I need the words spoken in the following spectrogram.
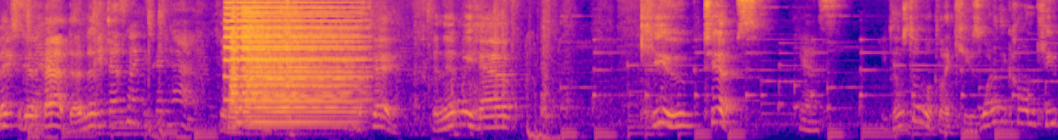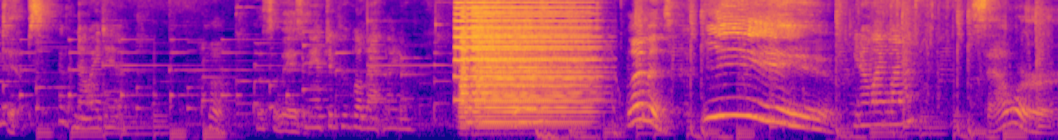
Makes a good hat, doesn't It it? does make a good hat. Okay. And then we have Q-tips. Yes. Those don't look like Q's. Why do they call them Q-tips? I have no idea. Huh. That's amazing. We have to Google that later. Lemons. Ew. You don't like lemon? Sour.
